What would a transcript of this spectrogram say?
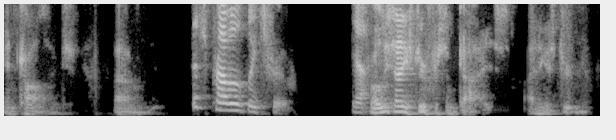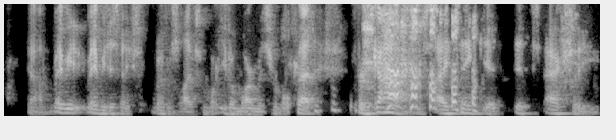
in college. Um, That's probably true. Yeah. Well, at least I think it's true for some guys. I think it's true. Yeah, maybe maybe just makes women's lives more even more miserable. But for guys, I think it it's actually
